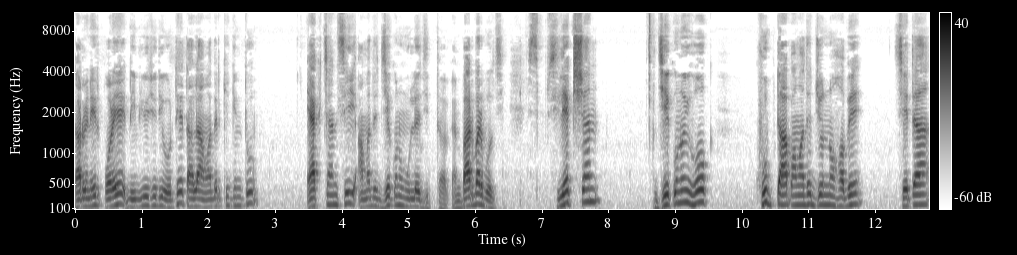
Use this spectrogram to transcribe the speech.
কারণ এর পরে রিভিউ যদি ওঠে, তাহলে আমাদেরকে কিন্তু এক চান্সেই আমাদের যে কোনো মূল্যে জিততে হবে। আমি বারবার বলছি সিলেকশন যে কোনোই হোক, খুব টাফ আমাদের জন্য হবে। সেটা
